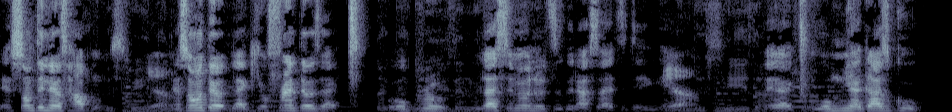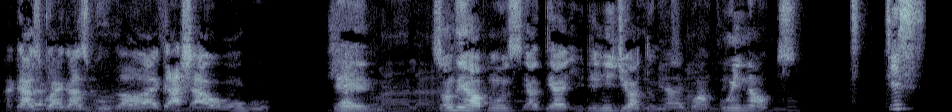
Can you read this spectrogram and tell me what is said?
Then something else happens, Yeah. and someone tell like your friend tells like, oh bro, you like see me on to go that side today. Yeah. They're like, well, me, I gotta go. I gotta go. I gotta go. Blah, blah, I gotta shower. I won't go. Then something happens. yeah, They, they need you at home. You're like, well, I'm going out. This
